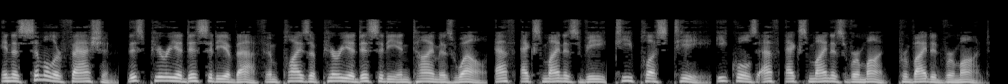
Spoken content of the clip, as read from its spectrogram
In a similar fashion, this periodicity of f implies a periodicity in time as well. f x minus v t plus t equals f x minus Vermont, provided Vermont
